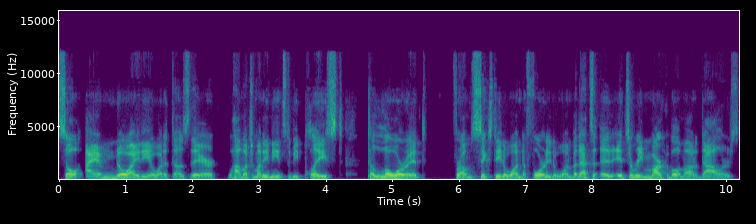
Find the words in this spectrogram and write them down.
So I have no idea what it does there, how much money needs to be placed to lower it from 60 to 1 to 40 to 1, but that's a, it's a remarkable amount of dollars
